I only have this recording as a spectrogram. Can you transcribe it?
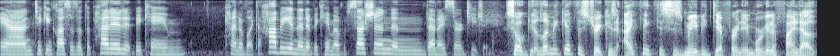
And taking classes at the Pettit, it became kind of like a hobby and then it became an obsession and then I started teaching. So g- let me get this straight because I think this is maybe different, and we're going to find out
